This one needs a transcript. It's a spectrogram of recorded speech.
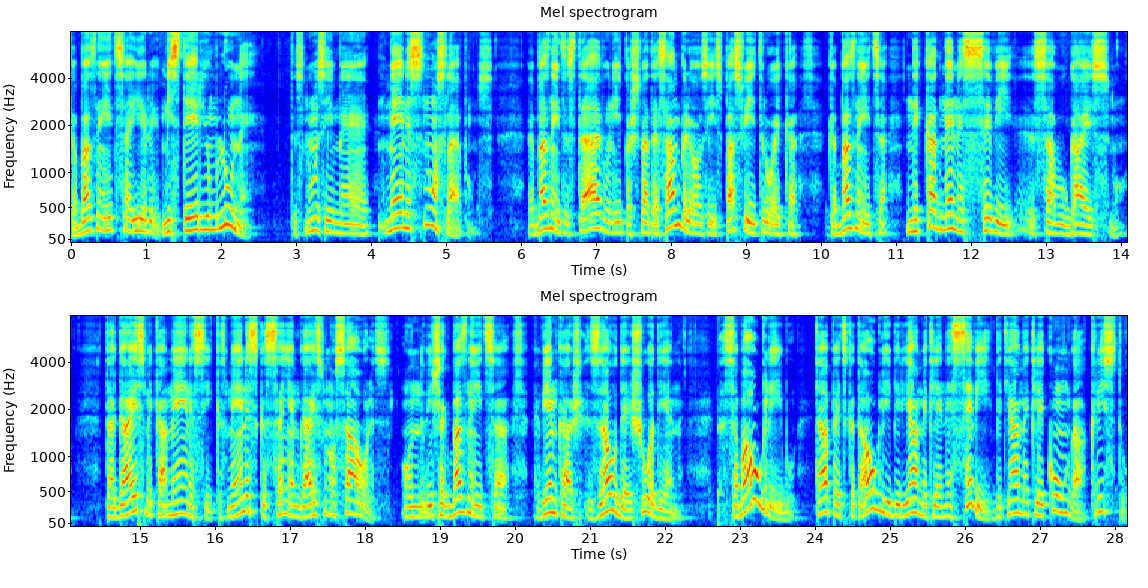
ka baznīca ir mistērium lunē. Tas nozīmē mēnesis noslēpums. Baznīcas tēvi un īpaši svētais Ambrozijas pasvītroja, ka, ka baznīca nekad nenes sevī savu gaismu. Tā gaisma kā mēnesī, kas mēnesis, kas saņem gaismu no saules. Un viņš saka, baznīca vienkārši zaudē šodien savu auglību, tāpēc, ka tā auglība ir jāmeklē ne sevī, bet jāmeklē kungā, Kristu.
